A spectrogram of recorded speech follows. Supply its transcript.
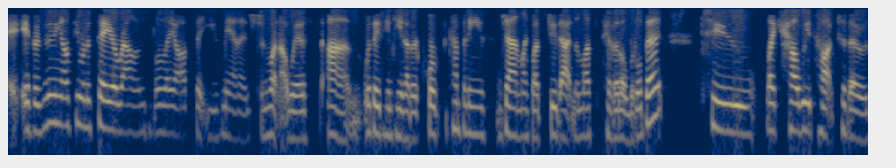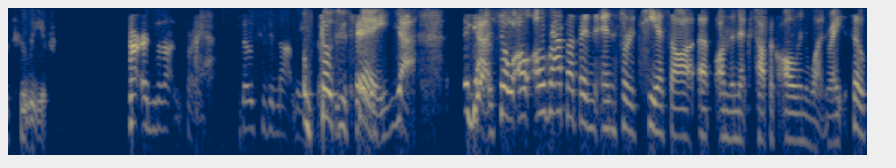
if there's anything else you want to say around the layoffs that you've managed and whatnot with um, with AT&T and other corp companies, Jen, like let's do that, and then let's pivot a little bit to like how we talk to those who leave. Or, or not, sorry, those who did not leave. Those, those who, who stay. Yeah. Yeah, so I'll, I'll wrap up and, and sort of tee us up on the next topic all in one, right? So,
